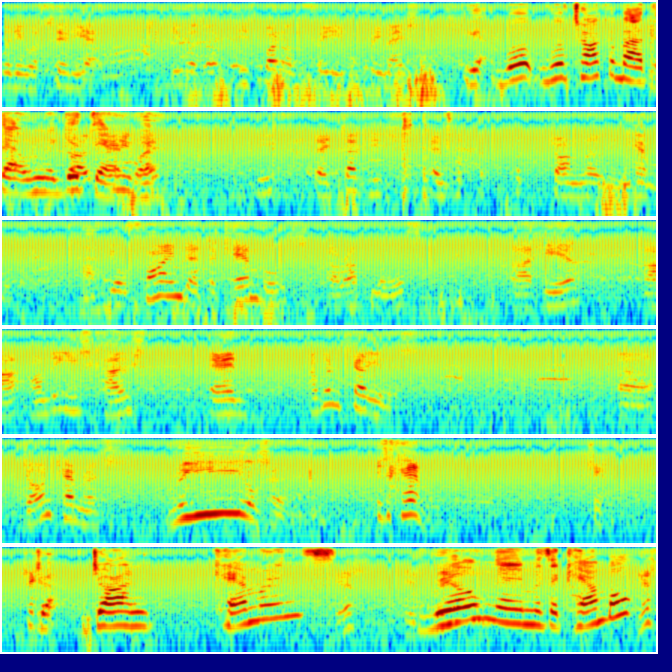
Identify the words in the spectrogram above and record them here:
when he was 38. He was a, he's one of the three Freemasons. Yeah, we'll, we'll talk about that when we get So there. Anyway, he, they dug his and put, John Logan Campbell. You'll find that the Campbells are up north, here, are on the east coast, and I'm going to tell you this. Uh, John Cameron's real surname is a Campbell. Check. Check Jo- it. John Cameron's Yes. real name is a Campbell? Yes.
